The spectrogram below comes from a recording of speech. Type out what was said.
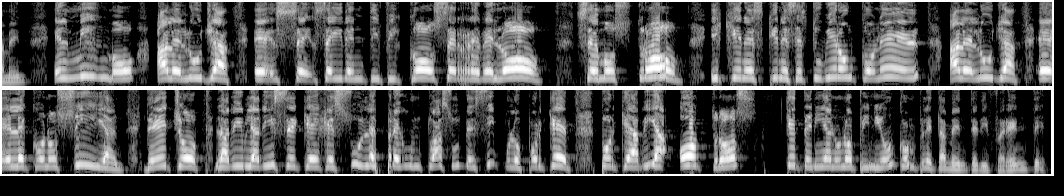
Amén. Él mismo, aleluya, eh, se, identificó, se reveló, se mostró. Y quienes, quienes estuvieron con él, aleluya, eh, le conocían. De hecho, la Biblia dice que Jesús les preguntó a sus discípulos. ¿Por qué? Porque había otros que tenían una opinión completamente diferente.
